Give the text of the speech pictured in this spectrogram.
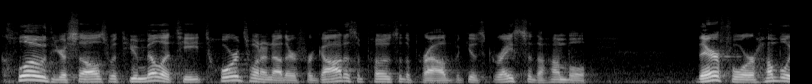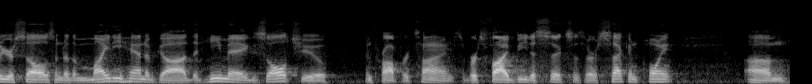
clothe yourselves with humility towards one another, for God is opposed to the proud, but gives grace to the humble. Therefore, humble yourselves under the mighty hand of God, that he may exalt you in proper times. Verse 5b to 6 is our second point. Um,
